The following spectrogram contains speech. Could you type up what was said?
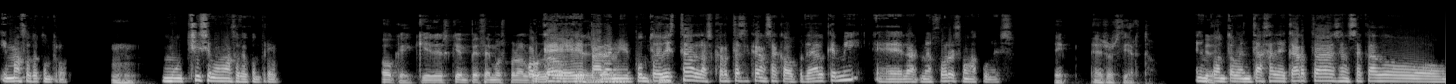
y mazos de control. Muchísimo mazo de control. Ok, ¿quieres que empecemos por algún lado? Porque ¿Quieres para ver? mi punto de vista, las cartas que han sacado de Alchemy, eh, las mejores son azules. Sí, eso es cierto. En Sí. cuanto a ventaja de cartas, han sacado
